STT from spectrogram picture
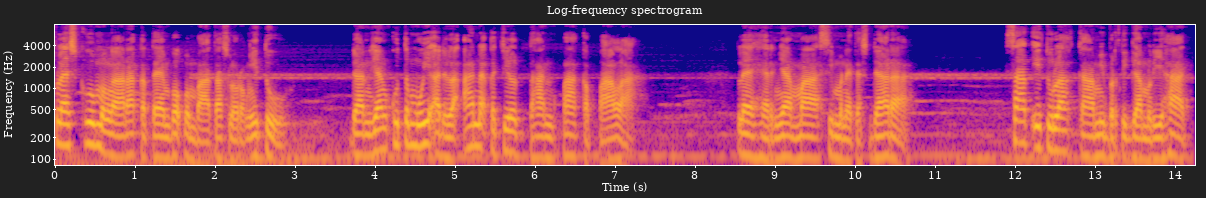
Flashku mengarah ke tembok pembatas lorong itu Dan yang kutemui adalah anak kecil tanpa kepala lehernya masih menetes darah. Saat itulah kami bertiga melihat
